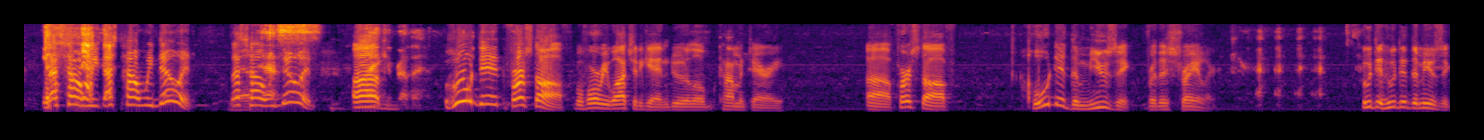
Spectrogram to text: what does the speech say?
That's how we. That's how we do it. That's how Yes. we do it. Uh, Thank you, brother. who did first off before we watch it again? Do a little commentary. Uh, first off, who did the music for this trailer? who did who did the music?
